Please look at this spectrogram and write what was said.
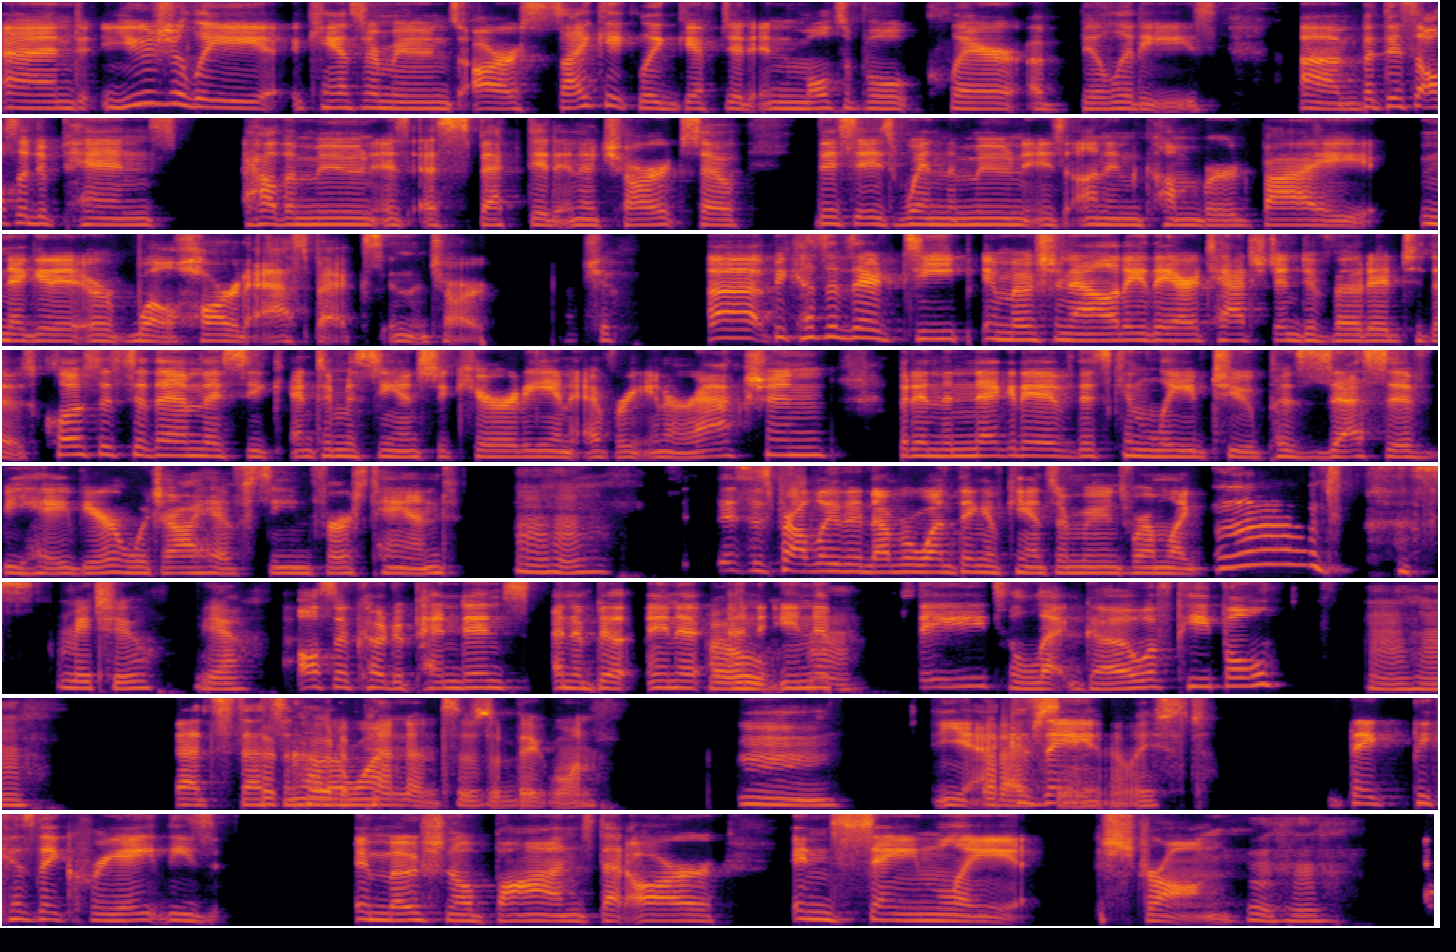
And usually, Cancer moons are psychically gifted in multiple clair abilities. Um, but this also depends how the moon is aspected in a chart. So, this is when the moon is unencumbered by negative or well hard aspects in the chart Gotcha. uh, because of their deep emotionality they are attached and devoted to those closest to them they seek intimacy and security in every interaction but in the negative this can lead to possessive behavior which i have seen firsthand hmm this is probably the number one thing of cancer moons where i'm like mm. Me too. Yeah. also codependence and an, abil- in a, Oh, an mm. inability to let go of people hmm that's that's the another one. codependence is a big one. Mm, yeah because they seen, at least. they because they create these emotional bonds that are insanely strong. Hmm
